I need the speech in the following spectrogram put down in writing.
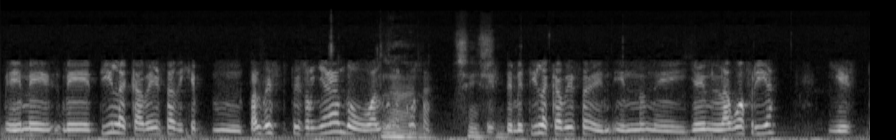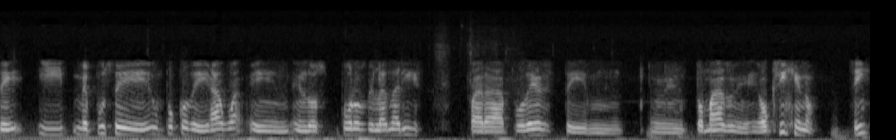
Me, me, metí la cabeza, dije, mm, tal vez esté soñando o alguna Claro. cosa. Sí, sí. Este, metí la cabeza en, en, eh, ya en el agua fría y este y me puse un poco de agua en, en los poros de la nariz para poder este mm, tomar eh, oxígeno, ¿sí?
